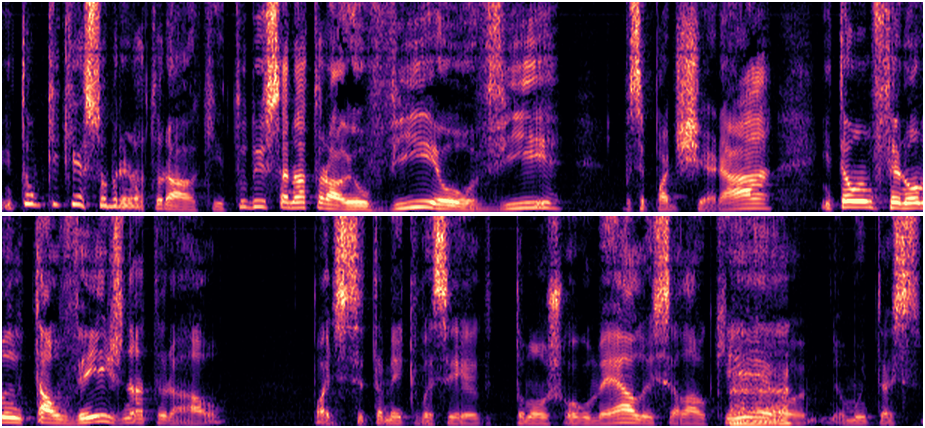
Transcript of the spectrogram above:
Então, o que é sobrenatural aqui? Tudo isso é natural. Eu vi, eu ouvi, você pode cheirar. Então, é um fenômeno talvez natural. Pode ser também que você tomou uns cogumelos, sei lá o quê, uhum. ou, ou, muitas,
